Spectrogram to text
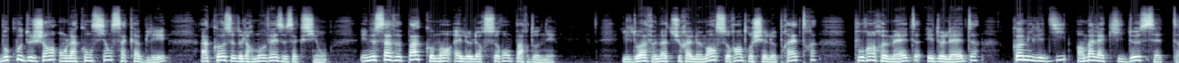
beaucoup de gens ont la conscience accablée à cause de leurs mauvaises actions et ne savent pas comment elles leur seront pardonnées. Ils doivent naturellement se rendre chez le prêtre pour un remède et de l'aide, comme il est dit en Malachie 2, 7.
